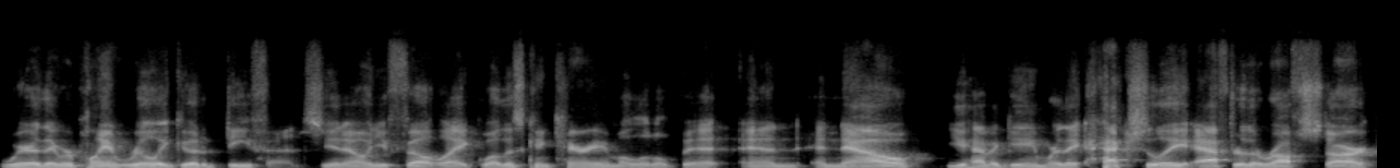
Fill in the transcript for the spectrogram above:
where they were playing really good defense, you know, and you felt like, well, this can carry them a little bit. And and now you have a game where they actually, after the rough start,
